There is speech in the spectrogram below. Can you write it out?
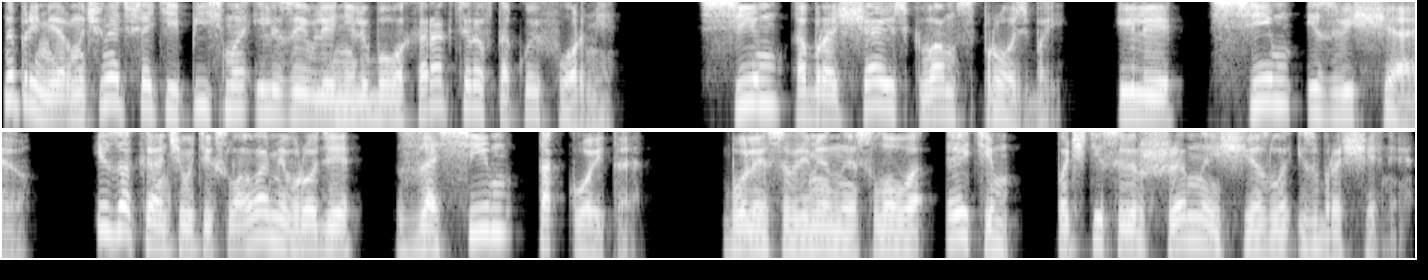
Например, начинать всякие письма или заявления любого характера в такой форме. «Сим обращаюсь к вам с просьбой» или «Сим извещаю» и заканчивать их словами вроде «За сим такой-то». Более современное слово «этим» почти совершенно исчезло из обращения.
